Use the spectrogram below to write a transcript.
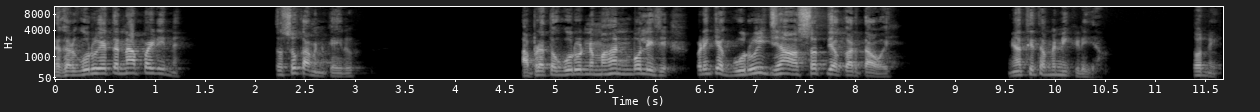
નગર ગુરુએ તો ના પડી ને. તો શું કામ કર્યું? આપણે તો ગુરુને મહાન બોલી છે પણ એ કે ગુરુ જ્યાં અસત્ય કરતા હોય, ત્યાંથી તમે નીકળી જાઓ. તો નહીં.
